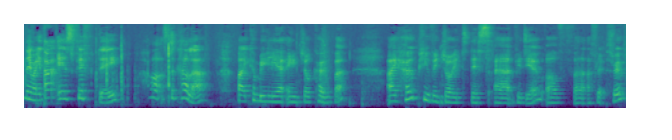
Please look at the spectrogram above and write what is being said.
Anyway, that is 50 Hearts to Colour by Kameliya Angelkova. I hope you've enjoyed this uh, video of uh, a flip through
